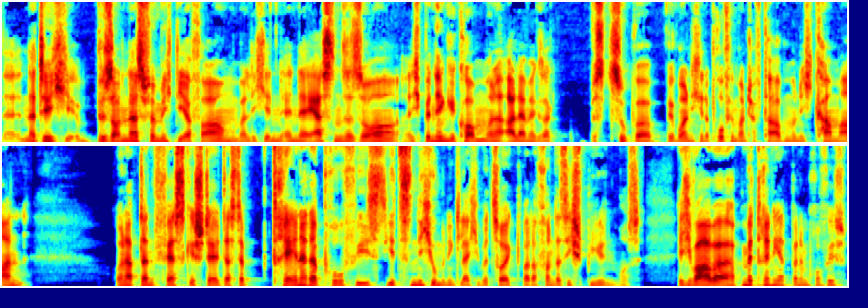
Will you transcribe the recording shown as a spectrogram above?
äh, natürlich besonders für mich die Erfahrung, weil ich in, in der ersten Saison, ich bin hingekommen und alle haben mir gesagt, bist super, wir wollen dich in der Profimannschaft haben und ich kam an und habe dann festgestellt, dass der Trainer der Profis jetzt nicht unbedingt gleich überzeugt war davon, dass ich spielen muss. Ich war aber, habe mittrainiert bei den Profis,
